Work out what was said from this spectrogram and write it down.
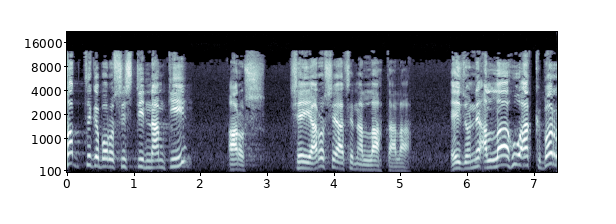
সব থেকে বড় সৃষ্টির নাম কি? আরস সেই আরসে আছেন আল্লাহ তালা এই জন্যে আল্লাহু আকবর।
